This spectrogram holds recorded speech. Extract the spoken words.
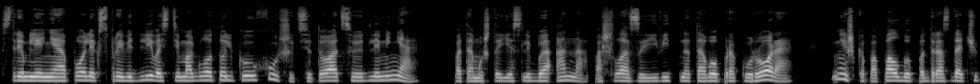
Стремление Поли к справедливости могло только ухудшить ситуацию для меня, потому что если бы она пошла заявить на того прокурора, Мишка попал бы под раздачу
